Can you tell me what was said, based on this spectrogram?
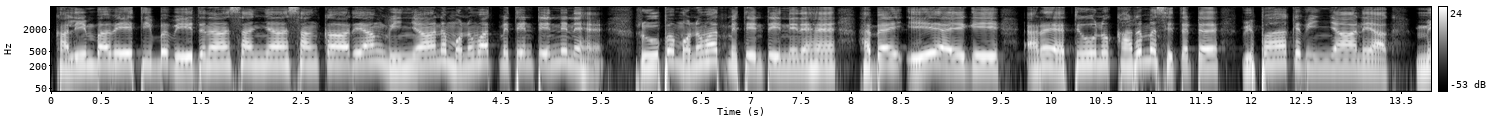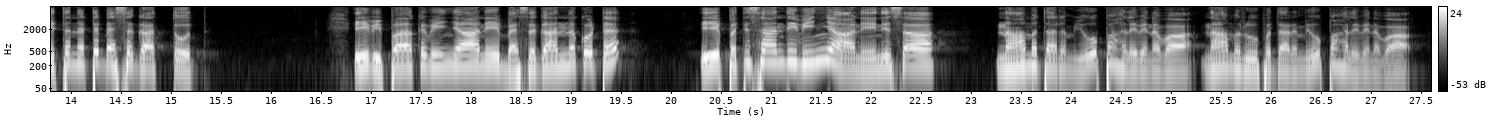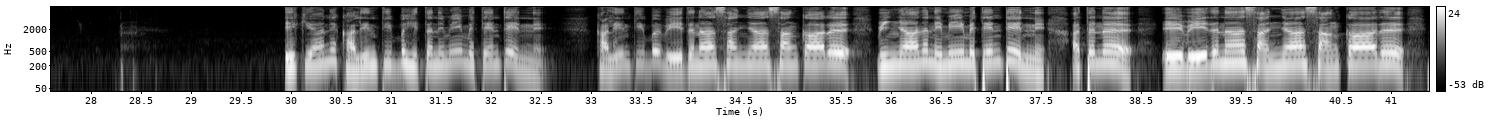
කලින් භවයේ තිබ්බ වේදනා සංඥා සංකාරයන් විඤ්ඥාන මොනවත් මෙතෙන්ට එන්නේ නැහැ. රූප මොනවත් මෙතෙන්ට එන්නේ නැහැ. හැබැයි ඒ අයගේ අර ඇතිවුණු කර්ම සිතට විපාක විඤ්ඥානයක් මෙතනට බැසගත්තොත්. ඒ විපාක විඤ්ඥානයේ බැසගන්නකොට ඒ ප්‍රතිසන්ධි විඤ්ඥානය නිසා නාමධර්මයෝ පහළ වෙනවා නාම රූප ධර්මයෝ පහළ වෙනවා. ඒ කියන්නේ කලින් තිබ්බ හිත නෙමේ මෙතෙන්ට එන්නේ. කලින් තිබ්බ වේදනා සංඥා සංකාර විඥාන නෙමේ මෙතෙන්ට එන්නේ. අතන ඒ වේදනා සංඥා සංකාර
